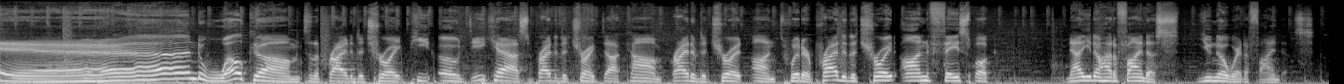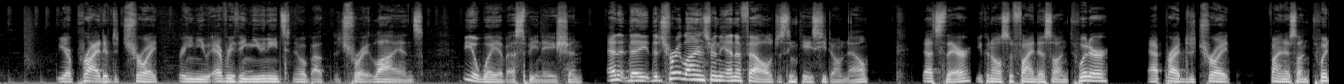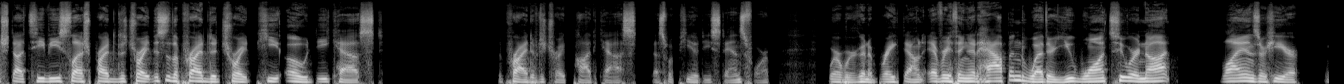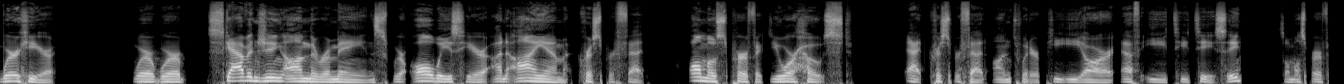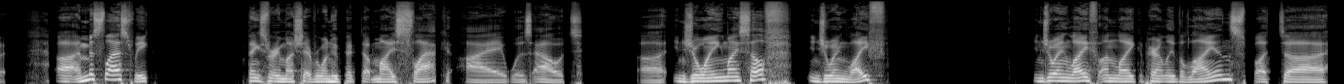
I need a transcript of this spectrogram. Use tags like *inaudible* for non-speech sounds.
And welcome to the Pride of Detroit PODcast, prideofdetroit.com, Pride of Detroit.com, Pride of Detroit on Twitter, Pride of Detroit on Facebook. Now you know how to find us. You know where to find us. We are Pride of Detroit, bringing you everything you need to know about the Detroit Lions via way of SB Nation. And the Detroit Lions are in the NFL, just in case you don't know. That's there. You can also find us on Twitter at Pride of Detroit. Find us on twitch.tv slash Pride of Detroit. This is the Pride of Detroit PODcast the Pride of Detroit podcast. That's what POD stands for, where we're going to break down everything that happened, whether you want to or not. Lions are here. We're here. We're, we're scavenging on the remains. We're always here. And I am Chris Perfett, almost perfect, your host at Chris Perfett on Twitter, P E R F E T T. See? It's almost perfect. Uh, I missed last week. Thanks very much to everyone who picked up my slack. I was out uh, enjoying myself, enjoying life, enjoying life. Unlike apparently the Lions, but uh,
